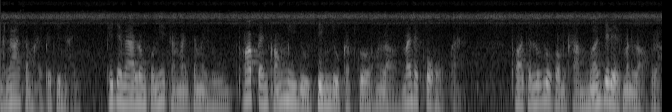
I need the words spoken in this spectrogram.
มันล่าสมัยไปที่ไหน พิจารณาลงตรงนี้ทำไมจะไม่รู้ เพราะเป็นของมีอยู่จริงอยู่กับตัวของเรา ไม่ได้โกหกกัน พอจะลูกๆคำคำเหมือนกิเลสมันหลอกเรา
